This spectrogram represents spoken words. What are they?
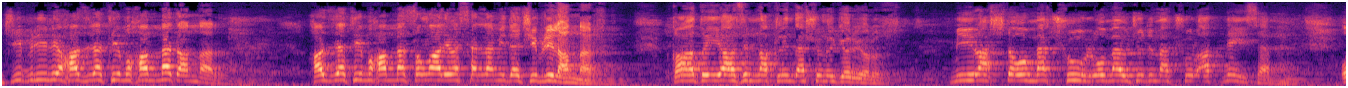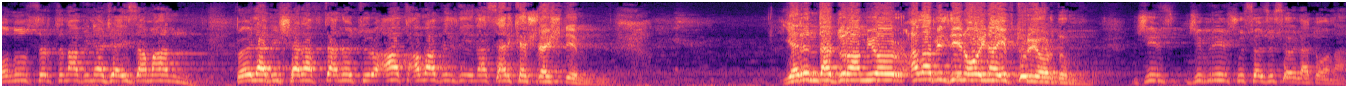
Cibril'i Hazreti Muhammed anlar. Hazreti Muhammed sallallahu aleyhi ve sellemi de Cibril anlar. Kadı İyaz'ın naklinde şunu görüyoruz. Miraç'ta o meçhul, o mevcudu meçhul at neyse, onun sırtına bineceği zaman böyle bir şereften ötürü at alabildiğine serkeşleştim. Yerinde duramıyor, alabildiğini oynayıp duruyordum. Cib- Cibril şu sözü söyledi ona.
